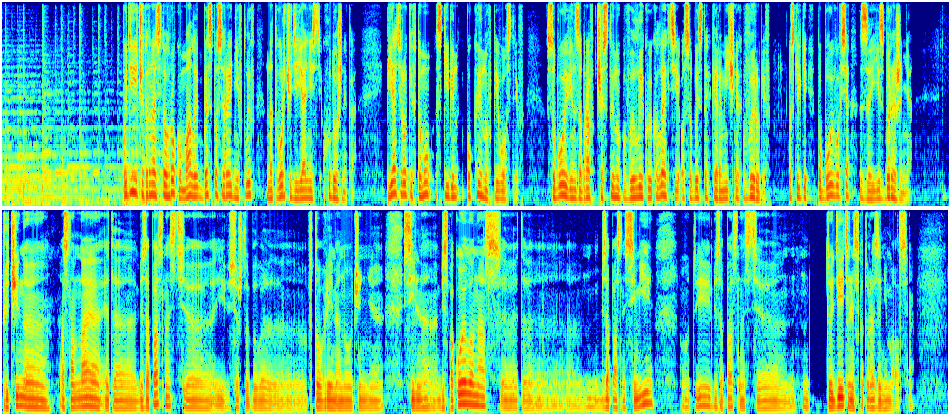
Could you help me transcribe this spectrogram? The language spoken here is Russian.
Події 14-го року мали безпосередній вплив на творчу діяльність художника. П'ять років тому Скібін покинув півострів. З собою він забрав частину великої колекції особистих керамічних виробів, оскільки побоювався за її збереження. Причина основная – это безопасность, э, и все, что было э, в то время, оно очень э, сильно беспокоило нас. Это безопасность семьи вот, и безопасность той деятельности, которой я занимался.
